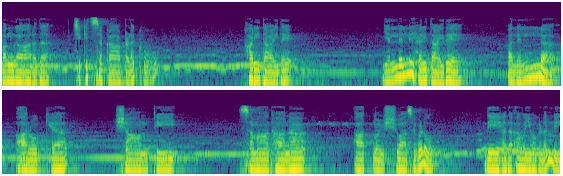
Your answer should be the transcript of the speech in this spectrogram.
ಬಂಗಾರದ ಚಿಕಿತ್ಸಕ ಬೆಳಕು ಹರಿತಾ ಇದೆ. ಎಲ್ಲೆಲ್ಲಿ ಹರಿತಾ ಇದೆ, ಅಲ್ಲೆಲ್ಲ ಆರೋಗ್ಯ, ಶಾಂತಿ, ಸಮಾಧಾನ. ಆತ್ಮವಿಶ್ವಾಸಗಳು ದೇಹದ ಅವಯವಗಳಲ್ಲಿ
